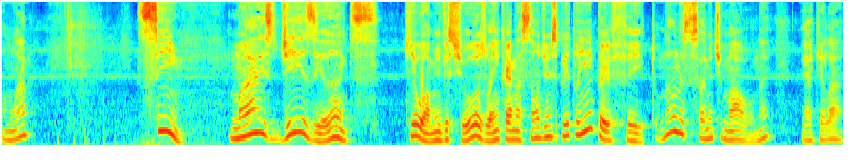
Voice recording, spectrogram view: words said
Vamos lá. Sim, mas dize antes que o homem vicioso é a encarnação de um espírito imperfeito, não necessariamente mal, né? É aquela,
